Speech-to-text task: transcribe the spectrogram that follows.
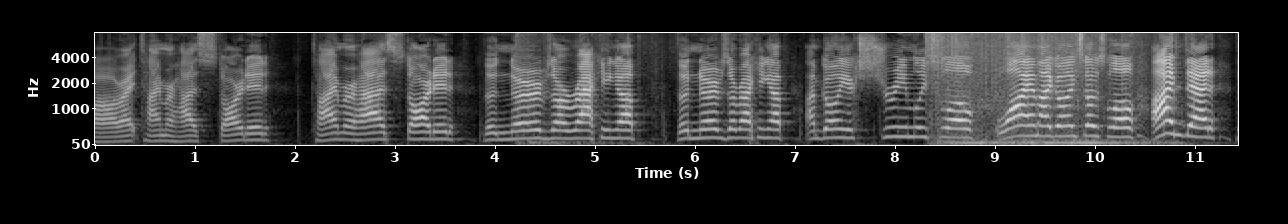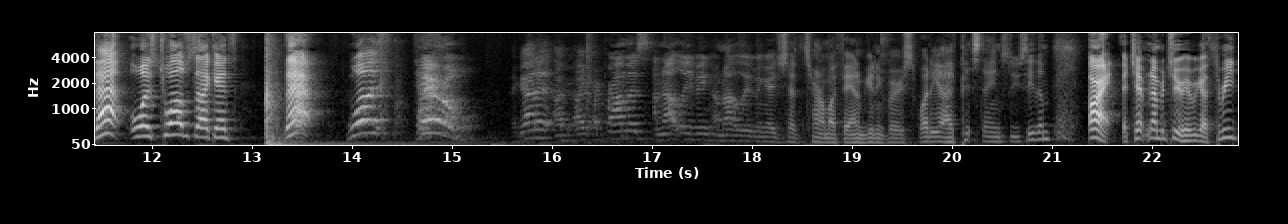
All right, timer has started. Timer has started. The nerves are racking up. The nerves are racking up. I'm going extremely slow. Why am I going so slow? I'm dead. That was 12 seconds. That was terrible. I got it. I, I, I promise. I'm not leaving. I'm not leaving. I just had to turn on my fan. I'm getting very sweaty. I have pit stains. Do you see them? All right. Attempt number two. Here we go. Three,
